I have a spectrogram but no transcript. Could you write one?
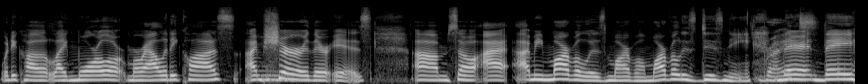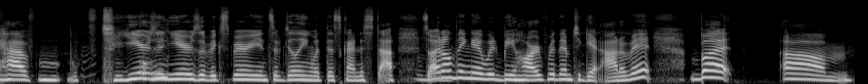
what do you call it, like moral or morality clause. I'm Mm. sure there is. Um, so I, I mean, Marvel is Marvel. Marvel is Disney. Right. They they have years and years of experience of dealing with this kind of stuff. So I don't think it would be hard for them to get out of it. But um.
